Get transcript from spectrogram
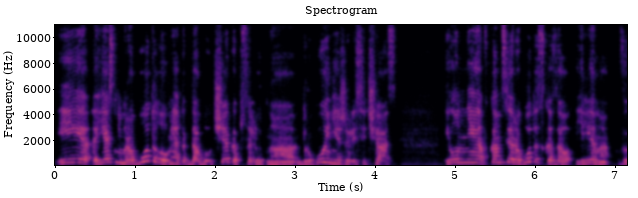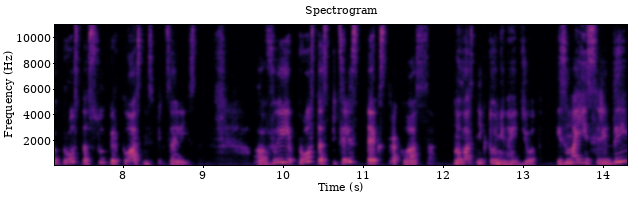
И я с ним работала, у меня тогда был чек абсолютно другой, нежели сейчас. И он мне в конце работы сказал, Елена, вы просто супер классный специалист. Вы просто специалист экстра класса, но вас никто не найдет из моей среды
